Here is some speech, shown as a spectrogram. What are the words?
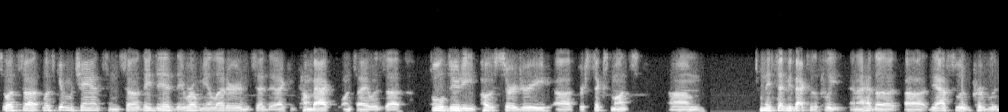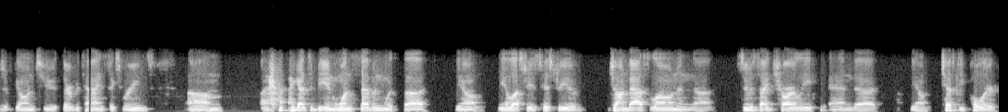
So let's uh, let's give him a chance. And so they did. They wrote me a letter and said that I could come back once I was uh, full duty post surgery uh, for six months. Um, and they sent me back to the fleet. And I had the uh, the absolute privilege of going to Third Battalion, Six Marines. Um, I, I, got to be in one seven with uh, you know the illustrious history of John Basilone and uh, Suicide Charlie and you know Chesty Puller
